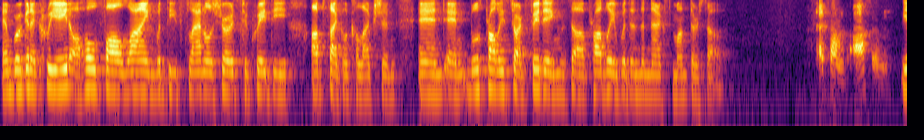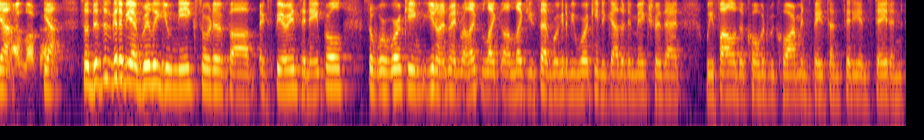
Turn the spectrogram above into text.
and we're gonna create a whole fall line with these flannel shirts to create the upcycle collection. And and we'll probably start fittings uh, probably within the next month or so. That sounds awesome. Yeah, I love that. Yeah, so this is going to be a really unique sort of uh, experience in April. So we're working, you know, and, and like like uh, like you said, we're going to be working together to make sure that we follow the COVID requirements based on city and state, and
